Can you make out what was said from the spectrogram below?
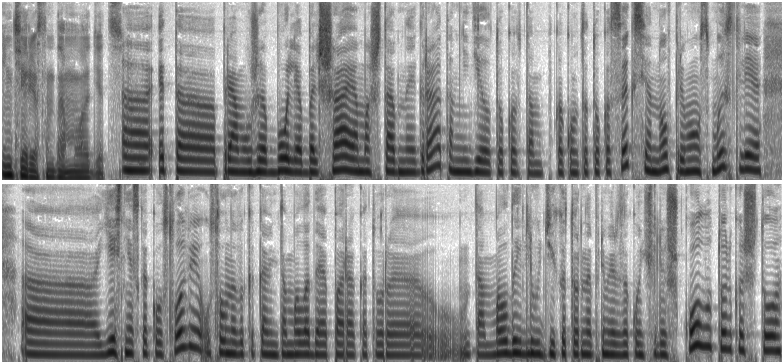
интересно, да, молодец. Э, это прям уже более большая масштабная игра. Там не дело только там, в каком-то только сексе, но в прямом смысле э, есть несколько условий. Условно, вы какая-нибудь там молодая пара, которая... Там молодые люди, которые, например, закончили школу только что.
